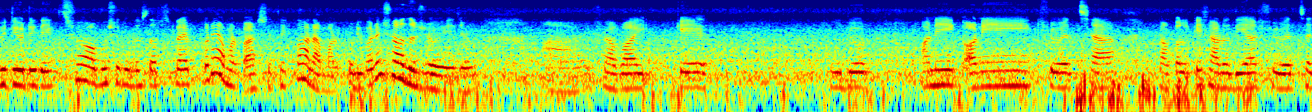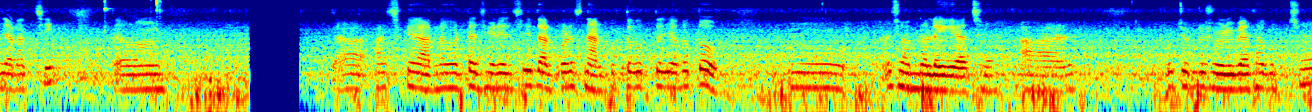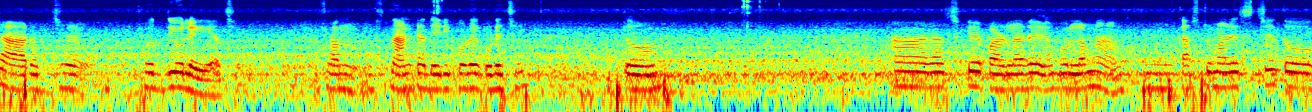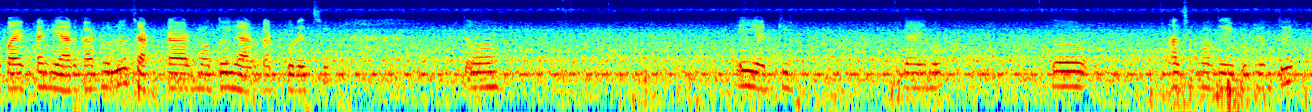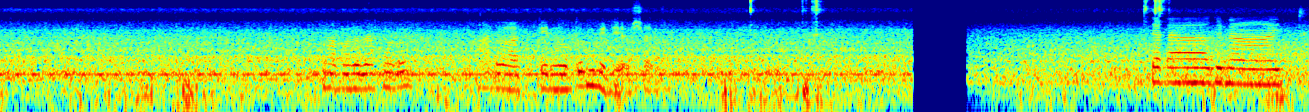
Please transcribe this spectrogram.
ভিডিওটি দেখছ, অবশ্যই কিন্তু সাবস্ক্রাইব করে আমার পাশে থেকো আর আমার পরিবারের সদস্য হয়ে যাও। আর সবাইকে পুজোর অনেক অনেক শুভেচ্ছা, সকলকে শারদীয়ার শুভেচ্ছা জানাচ্ছি। তো আজকে রান্নাঘরটা ঝেড়েছি, তারপরে স্নান করতে করতে জানো তো সন্ধ্যা লেগে আছে আর প্রচণ্ড শরীর ব্যথা করছে, আর হচ্ছে সর্দিও লেগে আছে স্নানটা দেরি করে করেছি। তো আর আজকে পার্লারে বললাম না কাস্টমার এসছে, তো কয়েকটা হেয়ার কাট হলো, চারটার মতো হেয়ার কাট করেছি। তো এই আর কি, যাই হোক। তো আজকের মতো এই পর্যন্তই। আবারও দেখা হবে আরও একটি নতুন ভিডিওর সাথে টাটা গুড নাইট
